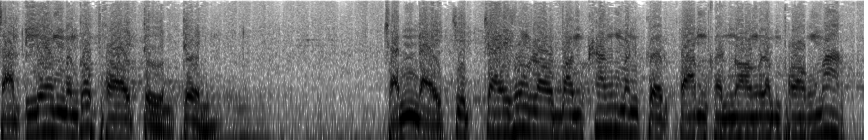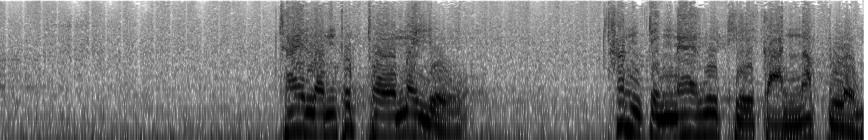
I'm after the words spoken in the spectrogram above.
สัตว์เลี้ยงมันก็พลอยตื่นเต้นฉันใดจิตใจของเราบางครั้งมันเกิดความขนองลำพองมาก ใช้ลมพุทโธไม่อยู่ ท่านจึงแนะวิธีการนับลม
